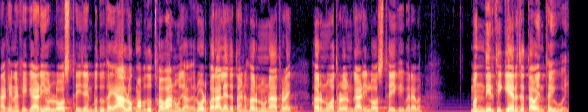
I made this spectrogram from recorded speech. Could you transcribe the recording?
આખી નાખી ગાડીઓ લોસ થઈ જાય ને બધું થાય. આ લોકમાં બધું થવાનું જ આવે. રોડ પર આલ્યા જતા હોય ને હરનું ના અથડાય. હરનું અથડાયું ને ગાડી લોસ થઈ ગઈ, બરાબર? મંદિરથી ઘેર જતા હોય ને થયું હોય.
